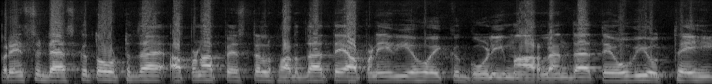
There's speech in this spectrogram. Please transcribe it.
ਪ੍ਰਿੰਸ ਡੈਸਕ ਤੋਂ ਉੱਠਦਾ ਹੈ, ਆਪਣਾ ਪਿਸਟਲ ਫੜਦਾ ਹੈ ਤੇ ਆਪਣੇ ਵੀ ਉਹ ਇੱਕ ਗੋਲੀ ਮਾਰ ਲੈਂਦਾ ਹੈ ਤੇ ਉਹ ਵੀ ਉੱਥੇ ਹੀ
